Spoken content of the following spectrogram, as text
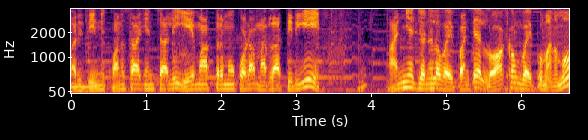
మరి దీన్ని కొనసాగించాలి ఏ మాత్రము కూడా మరలా తిరిగి అన్యజనుల వైపు అంటే లోకం వైపు మనము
